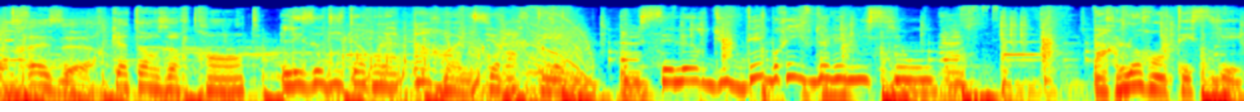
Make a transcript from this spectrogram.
13h, 14h30. Les auditeurs ont la parole sur RTL. C'est l'heure du débrief de l'émission par Laurent Tessier.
